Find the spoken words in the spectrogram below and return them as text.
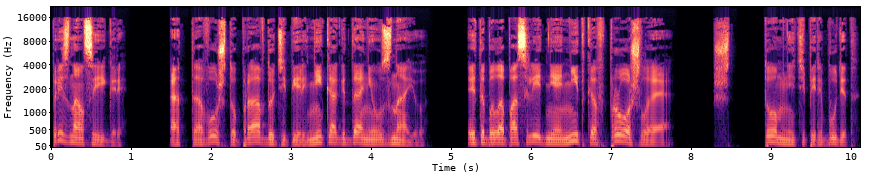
признался Игорь. От того, что правду теперь никогда не узнаю. Это была последняя нитка в прошлое. Что мне теперь будет?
